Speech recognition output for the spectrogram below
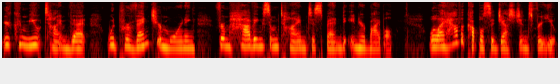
your commute time that would prevent your morning from having some time to spend in your Bible. Well, I have a couple suggestions for you.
